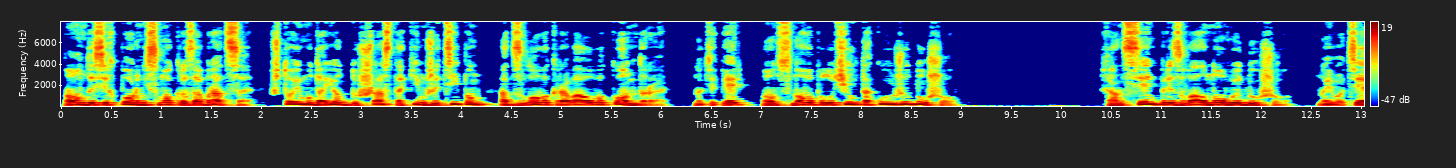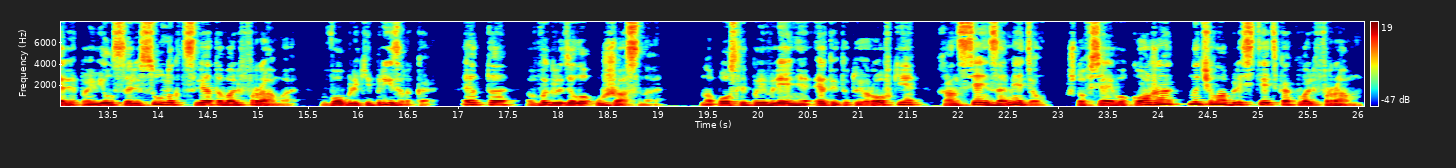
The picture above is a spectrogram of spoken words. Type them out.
Он до сих пор не смог разобраться, что ему дает душа с таким же типом от злого кровавого кондора, но теперь он снова получил такую же душу. Хан Сень призвал новую душу. На его теле появился рисунок цвета вольфрама, в облике призрака. Это выглядело ужасно. Но после появления этой татуировки Хан Сень заметил, что вся его кожа начала блестеть как вольфрам.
